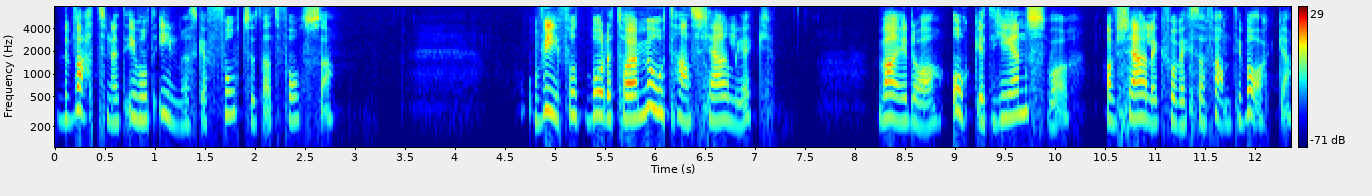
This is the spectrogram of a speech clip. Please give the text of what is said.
vattnet i vårt inre ska fortsätta att forsa. Och vi får både ta emot hans kärlek varje dag och ett gensvar av kärlek får växa fram tillbaka.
